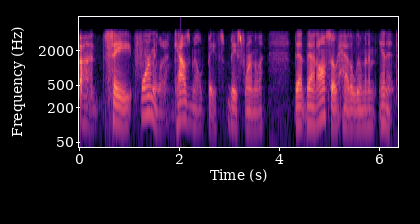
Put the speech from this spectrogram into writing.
uh, say, formula, cow's milk based, based formula, that that also had aluminum in it.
